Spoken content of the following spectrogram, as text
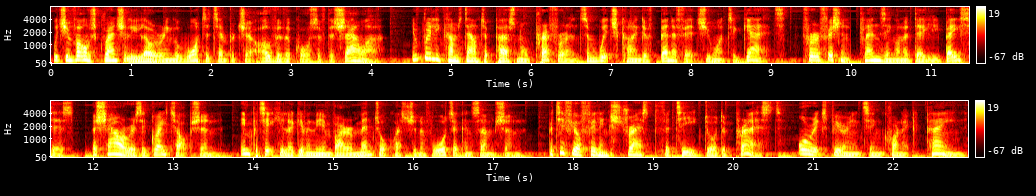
which involves gradually lowering the water temperature over the course of the shower. It really comes down to personal preference and which kind of benefits you want to get. For efficient cleansing on a daily basis, a shower is a great option, in particular given the environmental question of water consumption. But if you're feeling stressed, fatigued, or depressed, or experiencing chronic pain,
